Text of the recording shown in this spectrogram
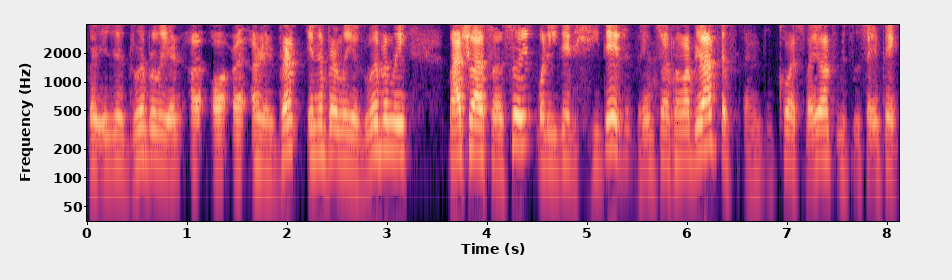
but he did deliberately or, or, or inadvertently or deliberately. Mashallah, so what he did, he did. And of course, by it's the same thing.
